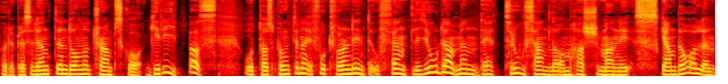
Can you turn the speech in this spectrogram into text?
förre presidenten Donald Trump ska gripas. Åtalspunkterna är fortfarande inte offentliggjorda men det tros handla om hush money-skandalen.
